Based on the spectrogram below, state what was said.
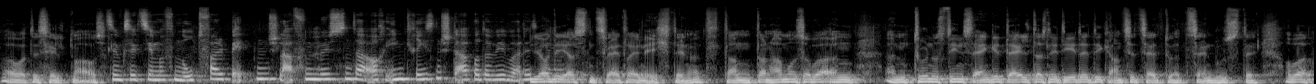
aber das hält man aus. Sie haben gesagt, Sie haben auf Notfallbetten schlafen müssen, da auch im Krisenstab oder wie war das? Ja, genau? die ersten zwei, drei Nächte. Nicht? Dann, dann haben wir uns aber einen, einen Turnusdienst eingeteilt, dass nicht jeder die ganze Zeit dort sein musste. Aber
